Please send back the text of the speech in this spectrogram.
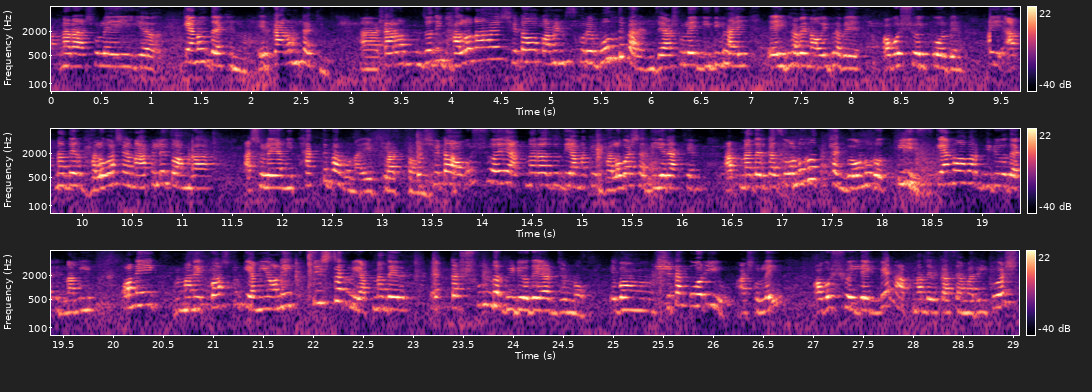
আপনারা আসলে কেন দেখেন না? এর কারণটা কি? কারণ যদি ভালো না হয়, সেটাও কমেন্টস করে বলতে পারেন যে, আসলে দিদি ভাই এইভাবে না, ওইভাবে অবশ্যই করবেন। এই আপনাদের ভালোবাসা না পেলে তো আমরা আসলে আমি থাকতে পারব না এই প্ল্যাটফর্মে সেটা অবশ্যই আপনারা যদি আমাকে ভালোবাসা দিয়ে রাখেন, আপনাদের কাছে অনুরোধ থাকবে, অনুরোধ প্লিজ কেন আমার ভিডিও দেখেন না? আমি অনেক মানে কষ্ট কি, আমি অনেক চেষ্টা করি আপনাদের একটা সুন্দর ভিডিও দেওয়ার জন্য, এবং সেটা করিও আসলেই। অবশ্যই দেখবেন, আপনাদের কাছে আমার রিকোয়েস্ট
